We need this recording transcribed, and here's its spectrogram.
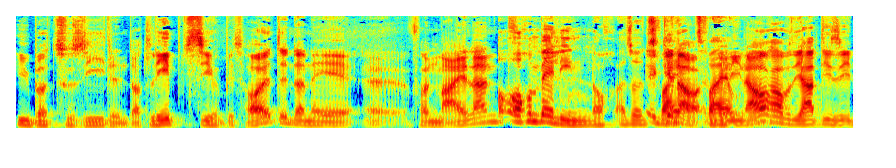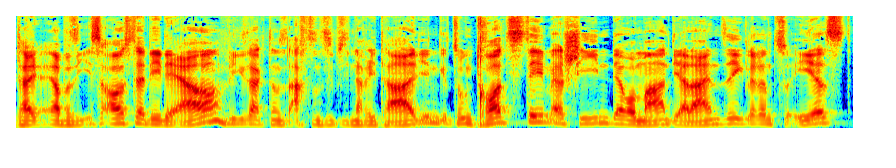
überzusiedeln. Dort lebt sie bis heute in der Nähe äh, von Mailand. Auch in Berlin noch, also zwei, genau, zwei in Berlin auch, aber sie hat diese Itali aber sie ist aus der DDR, wie gesagt, 1978 nach Italien gezogen. Trotzdem erschien der Roman Die Alleinseglerin zuerst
